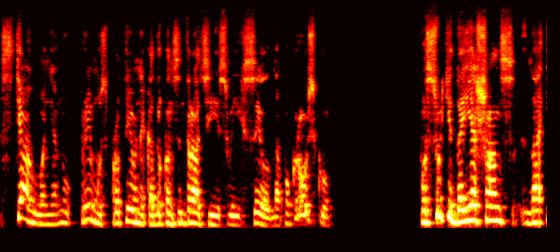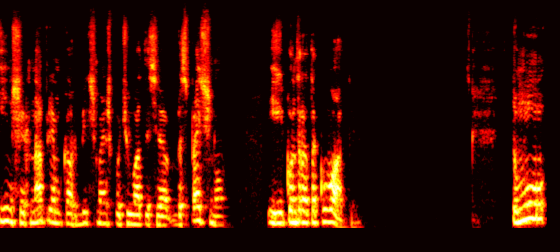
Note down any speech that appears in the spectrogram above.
стягування, ну, примус противника до концентрації своїх сил на Покровську по суті, дає шанс на інших напрямках більш-менш почуватися безпечно і контратакувати. Тому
